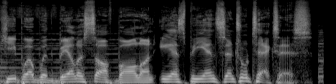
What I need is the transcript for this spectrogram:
Keep up with Baylor softball on ESPN Central Texas.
